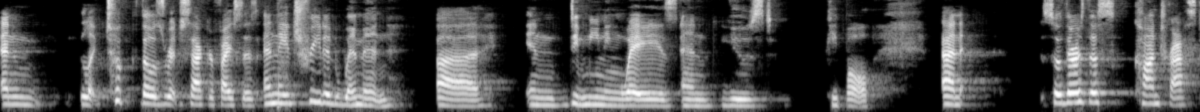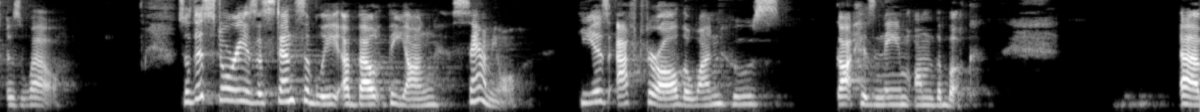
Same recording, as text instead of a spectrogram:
and like took those rich sacrifices and they treated women uh, in demeaning ways and used people. And so there's this contrast as well. So this story is ostensibly about the young Samuel. He is, after all, the one who's got his name on the book. Uh,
